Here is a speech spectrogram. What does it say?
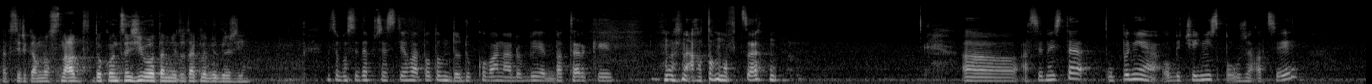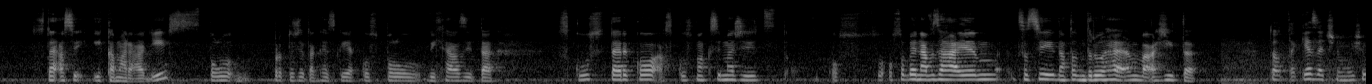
Tak si říkám, no snad do konce života mě to takhle vydrží. Vy se musíte přestěhovat potom do Dukova na době baterky na atomovce. Uh, asi nejste úplně obyčejní spolužáci, jste asi i kamarádi, spolu, protože tak hezky jako spolu vycházíte. Zkus, Terko, a zkus Maxima říct o, o sobě navzájem, co si na tom druhém vážíte. To, tak já začnu, můžu?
